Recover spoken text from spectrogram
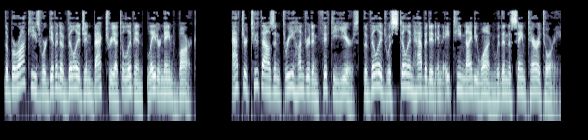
The Barakis were given a village in Bactria to live in, later named Bark. After 2,350 years, the village was still inhabited in 1891 within the same territory.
